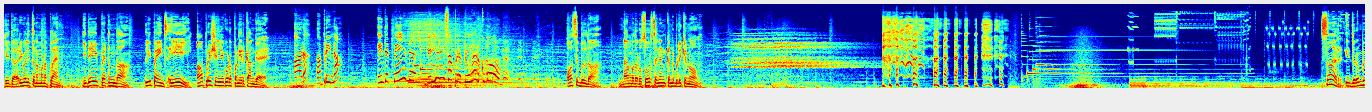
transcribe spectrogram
இது அறிவழித்தனமான பிளான் இதே பேட்டர்ன் தான் பிலிப்பைன்ஸ் ஏய் ஆபரேஷன்லயே கூட பண்ணிருக்காங்க. அட அப்படின்னா? இந்த பேய் என்ன பிரியாணி சாப்பிடுற பேயா இருக்குமோ? பாசிபிள் தான் நாம அதோட சோர்ஸ் என்னன்னு கண்டுபிடிக்கணும். சார் இது ரொம்ப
